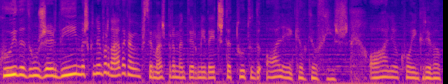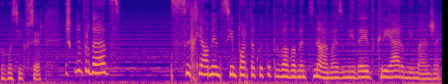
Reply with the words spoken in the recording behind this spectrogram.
cuida de um jardim, mas que na verdade acaba por ser mais para manter uma ideia de estatuto de olhem aquilo que eu fiz, olhem o quão incrível que eu consigo ser. Mas que na verdade, se realmente se importa com aquilo, provavelmente não, é mais uma ideia de criar uma imagem.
